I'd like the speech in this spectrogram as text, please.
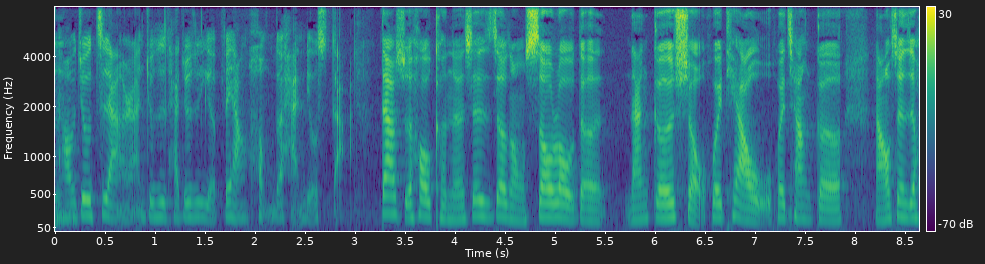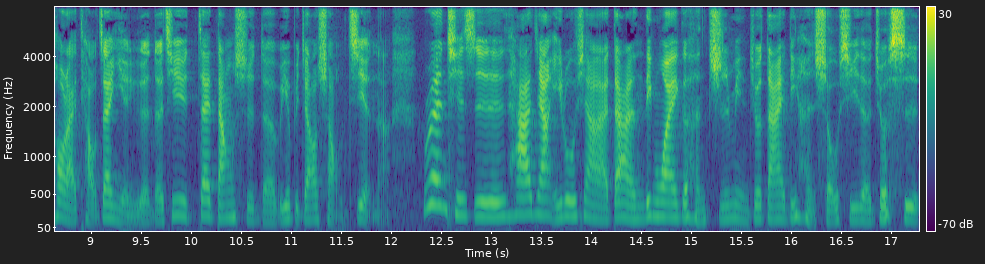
然后就自然而然就是他就是一个非常红的韩流 star。到时候可能是这种 solo 的男歌手会跳舞会唱歌，然后甚至后来挑战演员的，其实，在当时的也比较少见啊。Rain 其实他这样一路下来，当然另外一个很知名，就大家一定很熟悉的就是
